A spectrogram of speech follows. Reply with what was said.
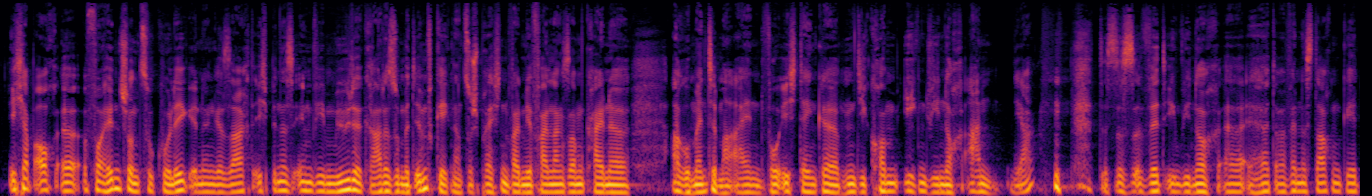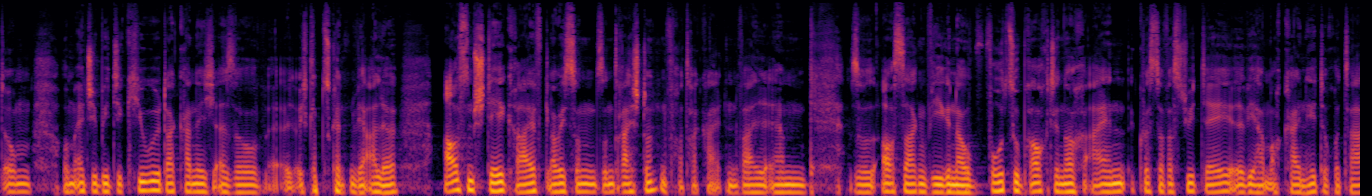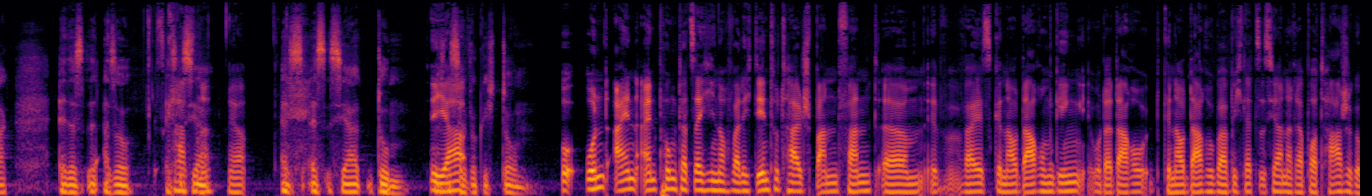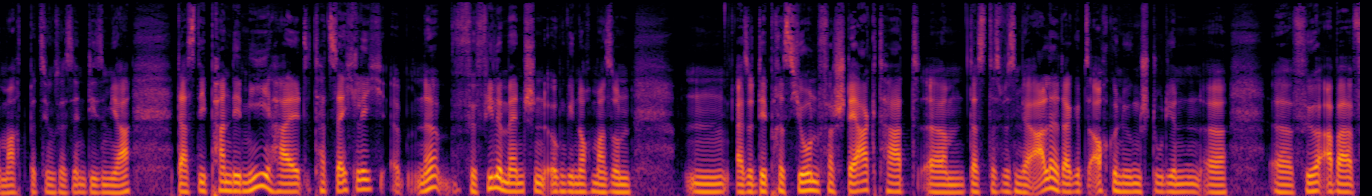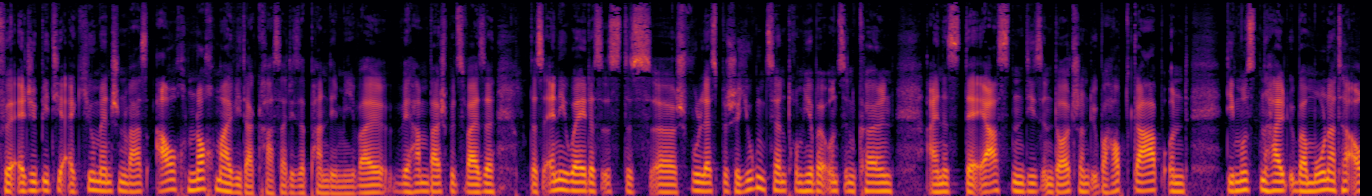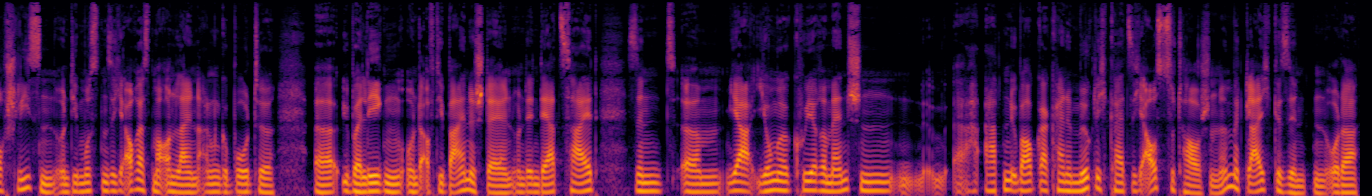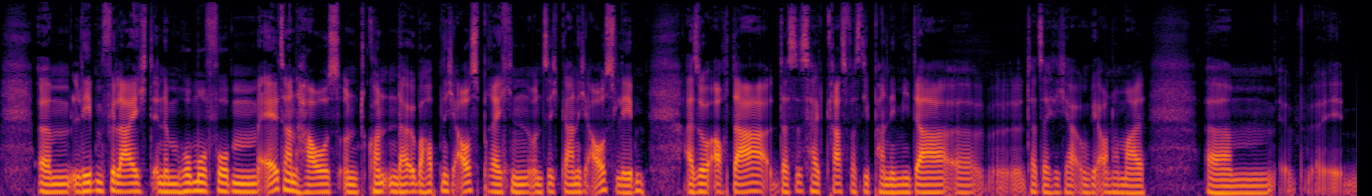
ich habe auch äh, vorhin schon zu KollegInnen gesagt, ich bin es irgendwie müde, gerade so mit Impfgegnern zu sprechen, weil mir fallen langsam keine Argumente mehr ein, wo ich denke, hm, die kommen irgendwie noch an, ja. Das ist, wird irgendwie noch äh, erhört. Aber wenn es darum geht, um, um LGBTQ, da kann ich, also, äh, ich glaube, das könnten wir alle, aus dem Stehgreif, glaube ich, so ein, so ein Drei-Stunden-Vortrag halten, weil ähm, so Aussagen wie genau, wozu braucht ihr noch ein Christopher Street Day? Äh, wir haben auch keinen Heterotag. Äh, das, also, ist krass, es ist ja, ne? ja es, es ist ja dumm. Es ja. ist ja wirklich dumm. Und ein, ein Punkt tatsächlich noch, weil ich den total spannend fand, ähm, weil es genau darum ging, oder daru, genau darüber habe ich letztes Jahr eine Reportage gemacht, beziehungsweise in diesem Jahr, dass die Pandemie halt tatsächlich äh, ne, für viele Menschen irgendwie nochmal so ein also Depressionen verstärkt hat, ähm, das, das wissen wir alle, da gibt es auch genügend Studien äh, äh, für, aber für LGBTIQ-Menschen war es auch nochmal wieder krasser, diese Pandemie, weil wir haben beispielsweise das Anyway, das ist das äh, schwul-lesbische Jugendzentrum hier bei uns in Köln, eines der ersten, die es in Deutschland überhaupt gab und die mussten halt über Monate auch schließen und die mussten sich auch erstmal Online-Angebote äh, überlegen und auf die Beine stellen und in der Zeit sind ähm, ja junge queere Menschen äh, hatten überhaupt gar keine Möglichkeit, sich auszutauschen ne, mit Gleichgesinnten oder ähm, leben vielleicht in einem homophoben Elternhaus und konnten da überhaupt nicht ausbrechen und sich gar nicht ausleben. Also auch da, das ist halt krass, was die Pandemie da äh, tatsächlich ja irgendwie auch nochmal ähm,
